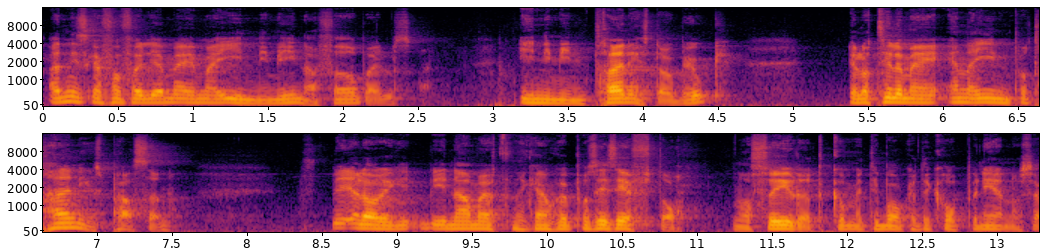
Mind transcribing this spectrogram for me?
att ni ska få följa med mig in i mina förberedelser. In i min träningsdagbok. Eller till och med ända in på träningspassen. Eller vi närmar oss kanske precis efter. När syret kommer tillbaka till kroppen igen och så.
